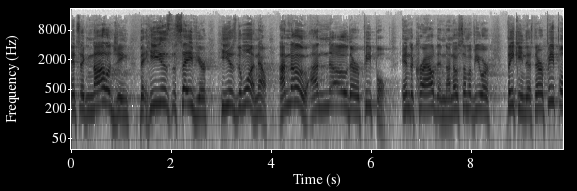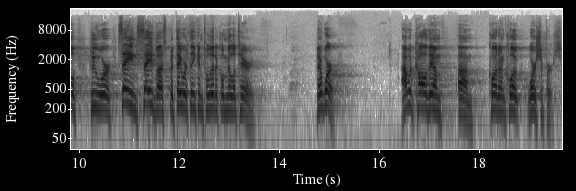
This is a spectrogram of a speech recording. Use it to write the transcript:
It's acknowledging that he is the Savior, he is the one. Now, I know, I know there are people in the crowd, and I know some of you are thinking this. There are people who were saying, save us, but they were thinking political military. There were. I would call them um, quote unquote worshipers.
